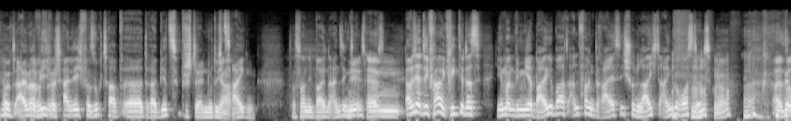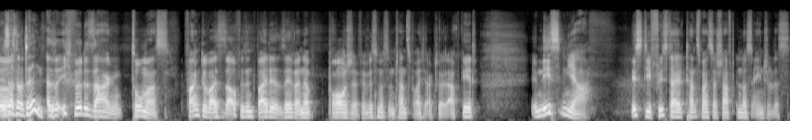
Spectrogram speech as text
Und einmal, wie ich wahrscheinlich versucht habe, äh, drei Bier zu bestellen, nur durch Ja. Zeigen. Das waren die beiden einzigen Nee, ähm, Aber ist ja die Frage, kriegt ihr das jemand wie mir beigebracht, Anfang 30 schon leicht eingerostet? Ja. Also, Ist das noch drin? Also ich würde sagen, Thomas, Frank, du weißt es auch, wir sind beide selber in der Branche. Wir wissen, was im Tanzbereich aktuell abgeht. Im nächsten Jahr ist die Freestyle-Tanzmeisterschaft in Los Angeles.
